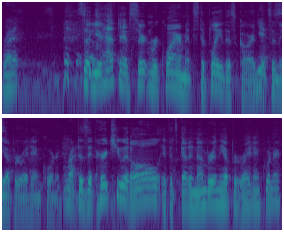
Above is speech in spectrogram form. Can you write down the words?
right? so you have to have certain requirements to play this card that's in the upper right hand corner. Right. Does it hurt you at all if it's got a number in the upper right hand corner?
